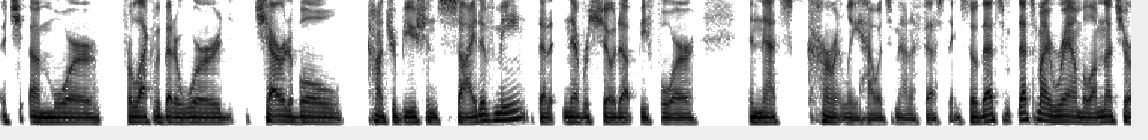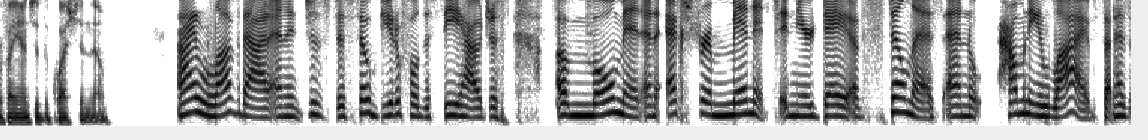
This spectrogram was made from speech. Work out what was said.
a, ch- a more, for lack of a better word, charitable contribution side of me that never showed up before and that's currently how it's manifesting. So that's that's my ramble. I'm not sure if I answered the question though. I love that. And it just is so beautiful to see how just a moment, an extra minute in your day of stillness and how many lives that has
